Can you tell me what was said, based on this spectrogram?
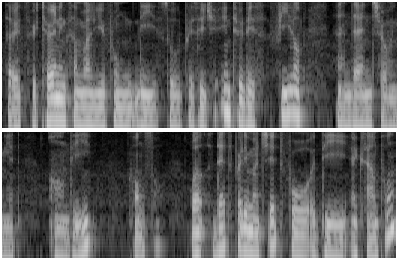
So it's returning some value from the stored procedure into this field and then showing it on the console. Well, that's pretty much it for the example.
